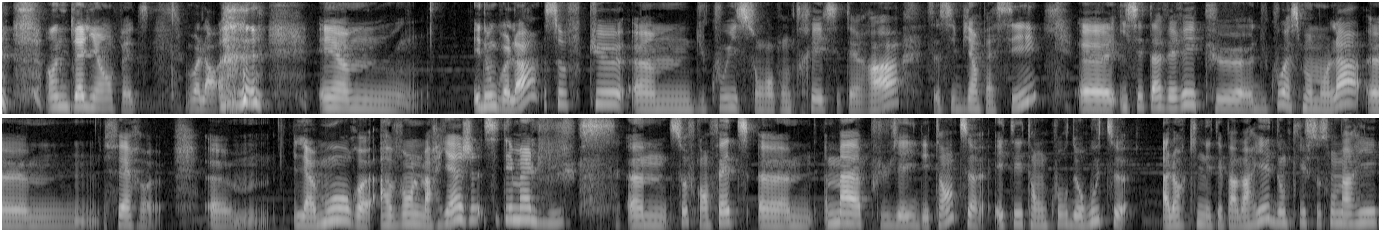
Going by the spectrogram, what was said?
en italien en fait. Voilà. et et donc voilà, sauf que euh, du coup ils se sont rencontrés, etc. Ça s'est bien passé. Euh, il s'est avéré que du coup à ce moment-là, euh, faire l'amour avant le mariage, c'était mal vu. sauf qu'en fait, ma plus vieille des tantes était en cours de route alors qu'ils n'étaient pas mariés, donc ils se sont mariés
